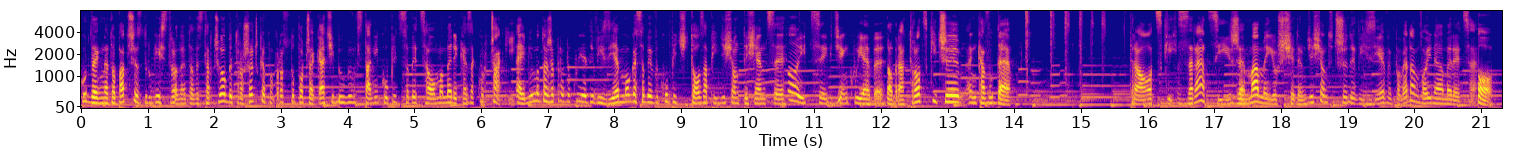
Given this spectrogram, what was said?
Kurde, jak na to patrzę z drugiej strony, to wystarczyłoby troszeczkę po prostu poczekać i byłbym w stanie kupić sobie całą Amerykę za kurczaki. Ej, mimo to, że produkuję dywizję, mogę sobie wykupić to za 50 tysięcy. No i cyk, dziękujemy. Dobra, Trocki czy NKWD? Trocki. Z racji, że mamy już 73 dywizje, wypowiadam wojnę Ameryce. O,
